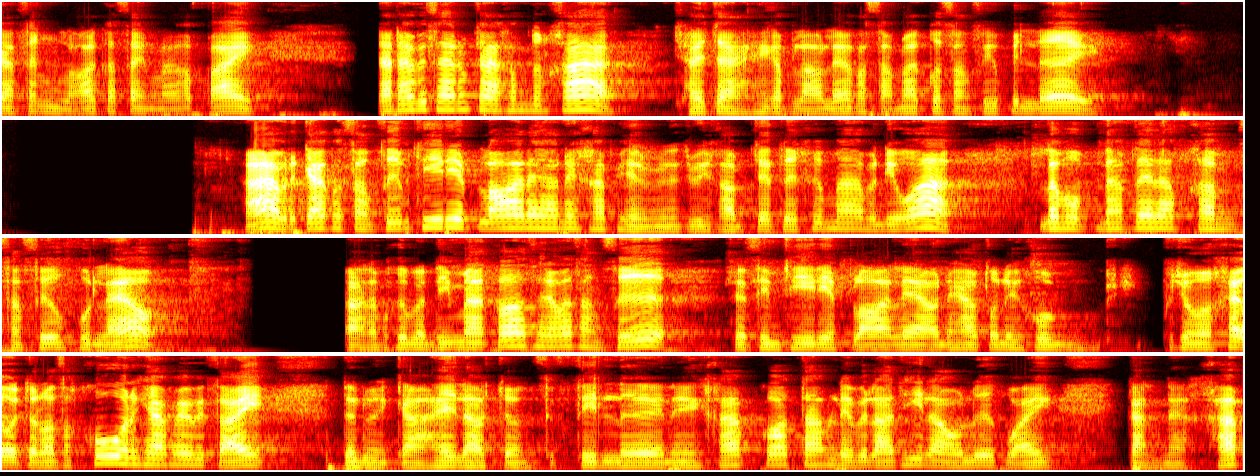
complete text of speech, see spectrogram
การใส่หนึ่งร้อยก็ใส่หนึ่งร้อยเข้าไปจากนั้นเว็บไซต์ต้องการคำนวณค่า ใช้จ่ายให้กับเราแล้วก็สามารถกดสั่งซื้อไปเลย อ่าบริการกดสั่งซื้อที่เรียบร้อยแล้วนะครับ เห็นมันจะมีคำแจ้งเตือนขึ้นมาแบบนี้ว่า ระบบนับได้รับคำสั่งซื้อของคุณแล้วอ่าถ้าขึ้นแบบนี้มาก็แสดงว่าสั่งซื้อเสร็จสิ้นที่เรียบร้อยแล้วนะครับตัวนี้คุณผู้ชมก็แค่อดใจรอสักครู่นะครับให้เว็บไซต์ดำเนินการให้เราจนเสร็จสิ้นเลยนะครับก็ตามเวลาที่เราเลือกไว้กันนะครับ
